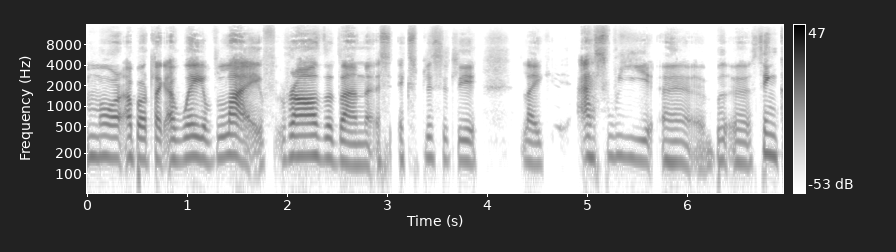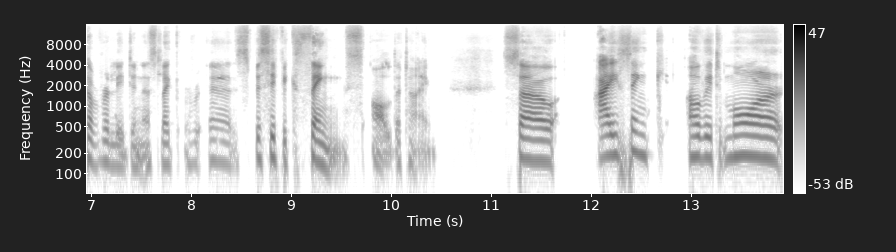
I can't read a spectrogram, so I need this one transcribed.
more about like a way of life rather than explicitly like as we uh, b- uh, think of religion as like uh, specific things all the time. So I think of it more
